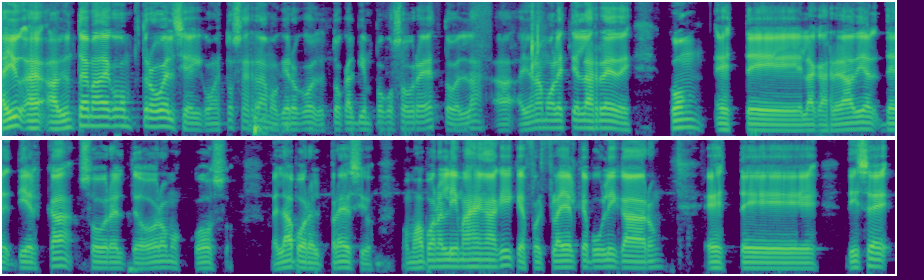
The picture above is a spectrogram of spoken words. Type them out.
había un tema de controversia y con esto cerramos, quiero tocar bien poco sobre esto, ¿verdad? Hay una molestia en las redes con este, la carrera de, de 10K sobre el Teodoro Moscoso. ¿verdad? Por el precio. Vamos a poner la imagen aquí, que fue el flyer que publicaron. Este, Dice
